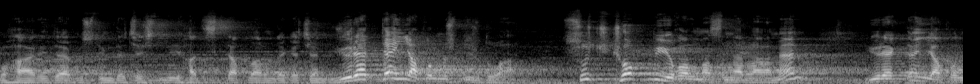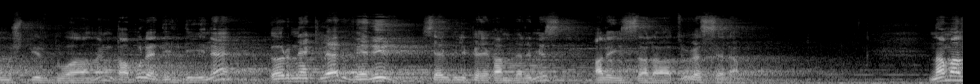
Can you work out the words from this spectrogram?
Buhari'de, Müslim'de çeşitli hadis kitaplarında geçen yürekten yapılmış bir dua. Suç çok büyük olmasına rağmen yürekten yapılmış bir duanın kabul edildiğine örnekler verir sevgili peygamberimiz aleyhissalatu vesselam. Namaz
